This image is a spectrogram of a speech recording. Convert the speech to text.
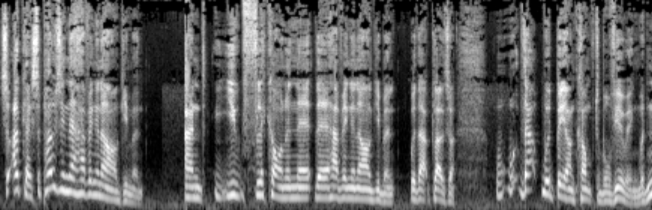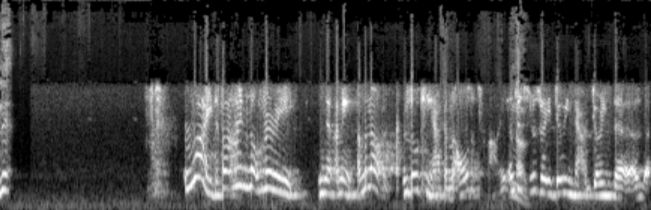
So, okay. Supposing they're having an argument. and you flick on and they're they're having an argument without clothes on. W- that would be uncomfortable viewing, wouldn't it? Right, but I'm not very. No, I mean, I'm not looking at them all the time. I'm just usually doing that during the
